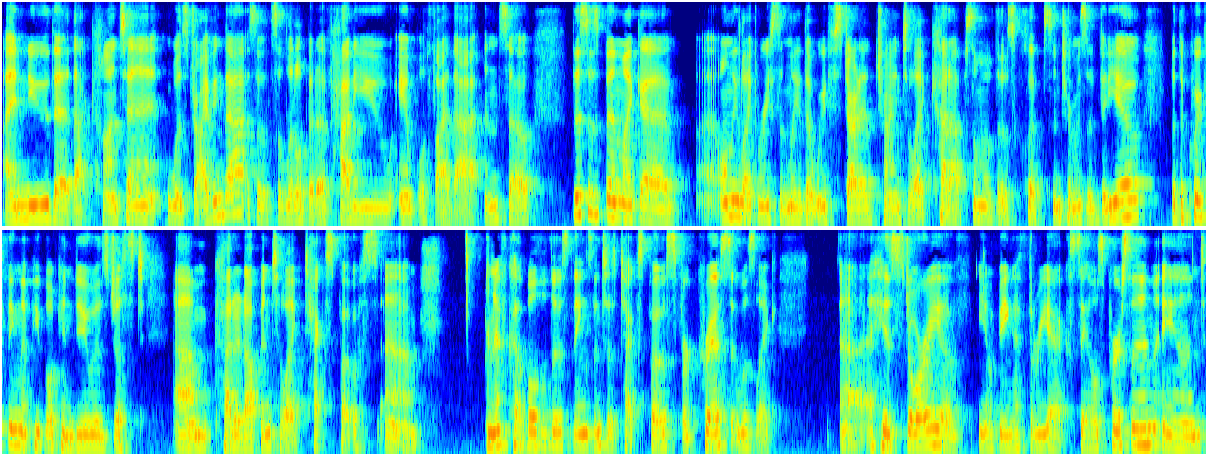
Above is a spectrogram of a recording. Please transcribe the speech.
I knew that that content was driving that so it's a little bit of how do you amplify that and so this has been like a uh, only like recently that we've started trying to like cut up some of those clips in terms of video but the quick thing that people can do is just um, cut it up into like text posts. Um, and I've cut both of those things into text posts. For Chris, it was like uh, his story of you know being a 3x salesperson and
